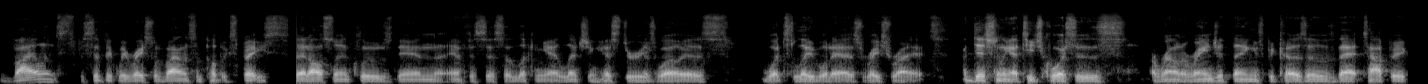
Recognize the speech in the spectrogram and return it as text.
violence, specifically racial violence in public space. That also includes then emphasis of looking at lynching history as well as what's labeled as race riots. Additionally, I teach courses around a range of things because of that topic.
